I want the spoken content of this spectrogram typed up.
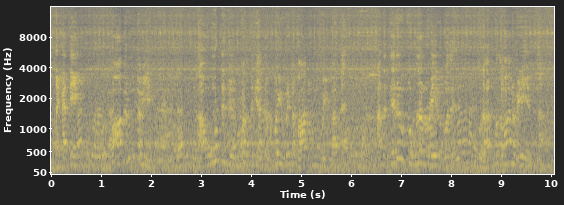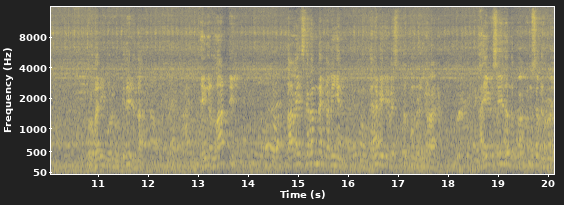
இந்த கதை மாபெரும் கவியன் நான் வீட்டுக்கு போறதுக்கு அந்த போய் வீட்டை பார்க்கணும்னு போய் பார்த்தேன். அந்த தெருவுக்கு உள்ள நுழையிற போது ஒரு அற்புதமான வழி இருந்தான். ஒரு வரி ஒரு இது இருந்தான். எங்கள் நாட்டில் தலை சிறந்த கவிஞன் தெருவிலே வசித்துக் கொண்டிருக்கிறார்கள் தயவு செய்து அந்த பக்கம் செல்லுகளை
